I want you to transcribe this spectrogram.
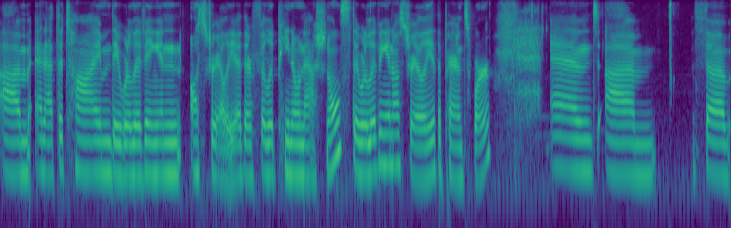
um, and at the time they were living in Australia. They're Filipino nationals. They were living in Australia. The parents were, and. Um, the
